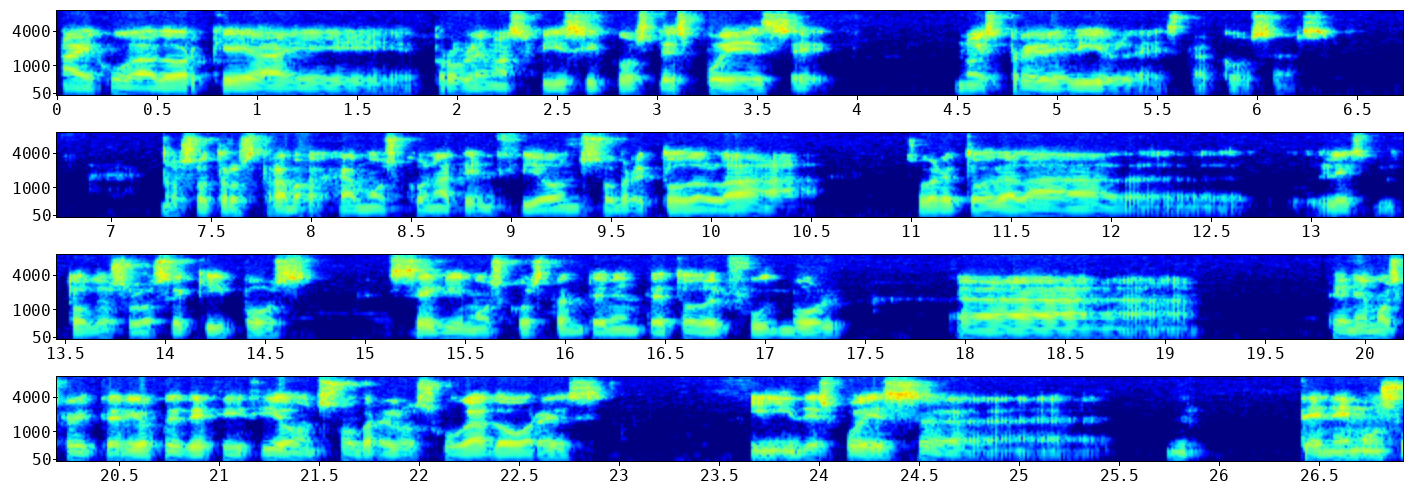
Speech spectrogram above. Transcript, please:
hay jugador que hay problemas físicos después. Eh, no es prevedible estas cosas. Nosotros trabajamos con atención sobre todo todos los equipos, seguimos constantemente todo el fútbol, ah, tenemos criterios de decisión sobre los jugadores y después ah, tenemos,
